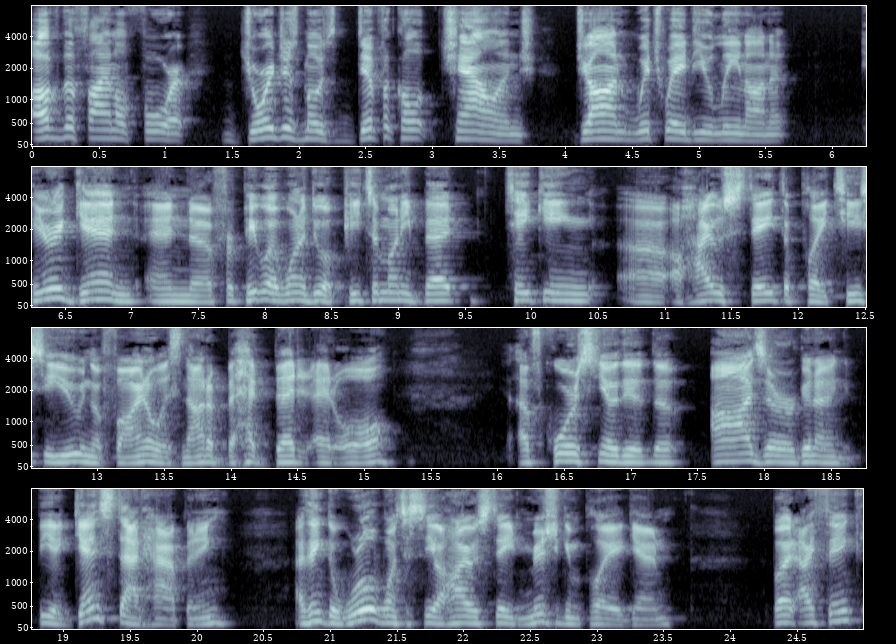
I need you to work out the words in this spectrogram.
of the Final Four, Georgia's most difficult challenge. John, which way do you lean on it? Here again, and uh, for people that want to do a pizza money bet, taking uh, Ohio State to play TCU in the final is not a bad bet at all. Of course, you know the the odds are going to be against that happening. I think the world wants to see Ohio State and Michigan play again, but I think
